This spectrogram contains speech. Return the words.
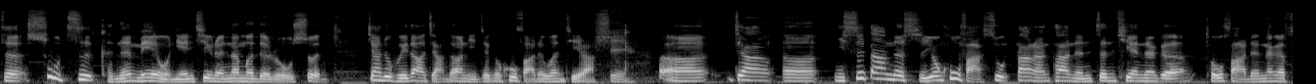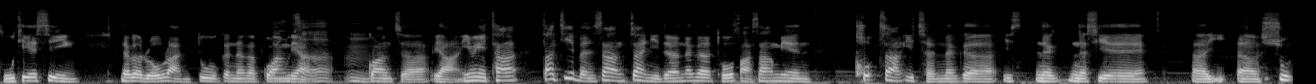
的素质可能没有年轻人那么的柔顺。这样就回到讲到你这个护发的问题了。是，呃，这样呃，你适当的使用护发素，当然它能增添那个头发的那个服帖性、那个柔软度跟那个光亮、嗯，光泽呀。因为它它基本上在你的那个头发上面扣上一层那个一那那些呃呃素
